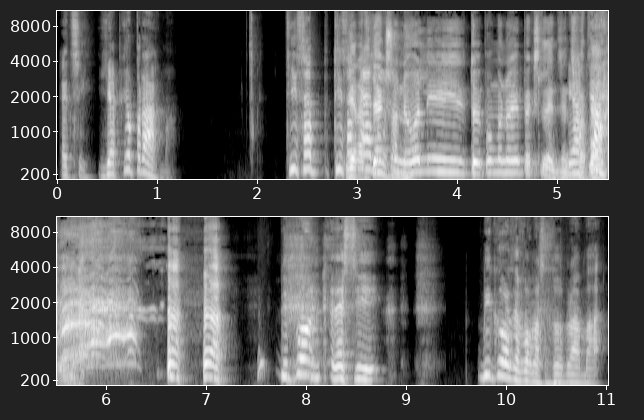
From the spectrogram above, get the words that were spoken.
Έτσι. Για ποιο πράγμα. Τι θα, τι θα Για να φτιάξουν όλοι το επόμενο Apex Legends. Για λοιπόν, εσύ, μην κορδευόμαστε αυτό το πράγμα.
